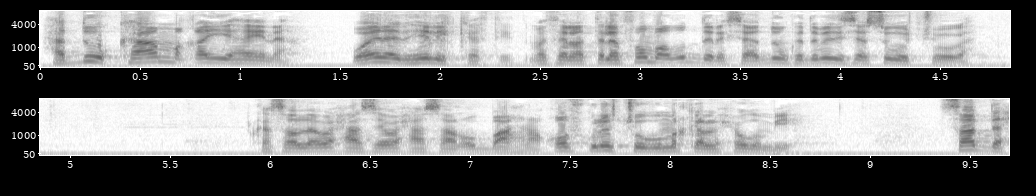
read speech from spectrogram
Hadduu kaa maqan yahayna waa inaad heli kartid. Maalan telefoon baad u diraysa adduunka dabadiisa isagoo jooga. Markaasaad le waxaase waxaasaan u baahnaa. Qof kula joogu marka la xugum yahay. Saddex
